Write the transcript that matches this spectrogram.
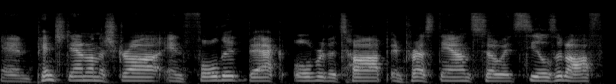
and pinch down on the straw and fold it back over the top and press down so it seals it off.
